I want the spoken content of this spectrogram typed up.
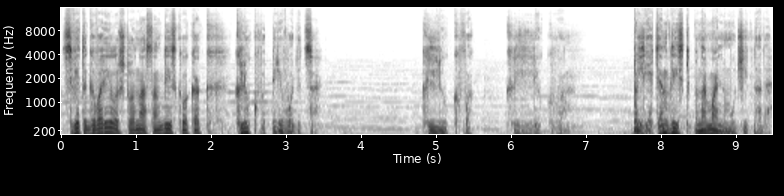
Света говорила, что она с английского как «клюква» переводится. Клюква, клюква. Блять, английский по-нормальному учить надо.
